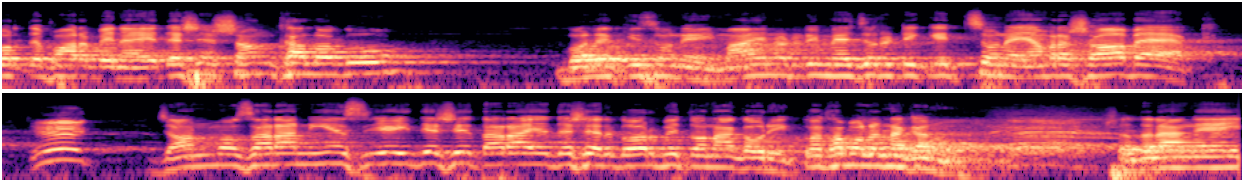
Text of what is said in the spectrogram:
করতে পারবে না। এদেশের সংখ্যালঘু বলে কিছু নেই মাইনরিটি মেজরিটি কিচ্ছু নেই আমরা সব এক। জন্ম যারা নিয়েছি এই দেশে তারা এ দেশের গর্বিত নাগরিক। কথা বলে না কেন? সুতরাং এই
